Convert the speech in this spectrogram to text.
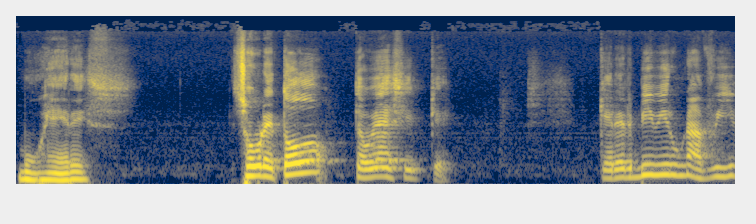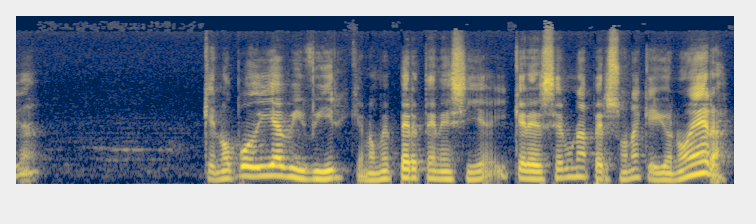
mujeres. Sobre todo, te voy a decir que querer vivir una vida que no podía vivir, que no me pertenecía y querer ser una persona que yo no era.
